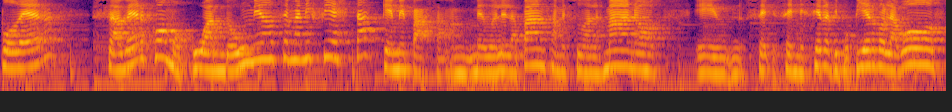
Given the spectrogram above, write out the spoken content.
poder saber cómo cuando un miedo se manifiesta, ¿qué me pasa? Me duele la panza, me sudan las manos, eh, se, me cierra, tipo pierdo la voz,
